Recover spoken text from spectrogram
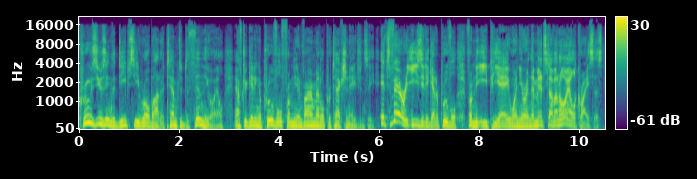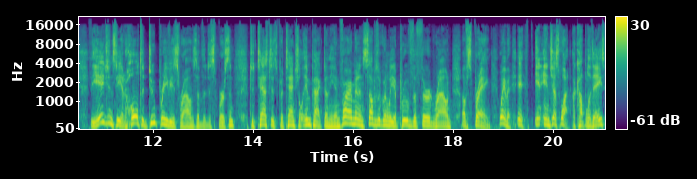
crews using the deep sea robot attempted to thin the oil after getting approval from the Environmental Protection Agency. It's very easy to get approval from the EPA when you're in the midst of an oil crisis. The agency had halted two previous rounds of the dispersant to test its potential impact on the environment and subsequently approved the third round of spraying. Wait a minute. In, in just what? A couple of days?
